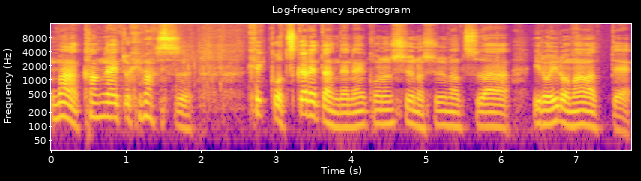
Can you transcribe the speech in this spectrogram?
まあ考えときます。結構疲れたんでねこの週の週末はいろいろ回って。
